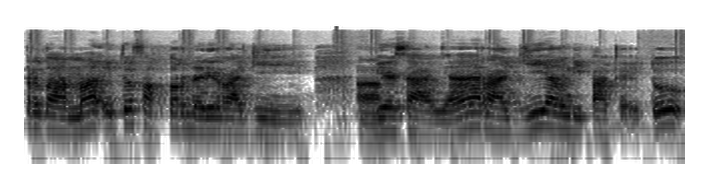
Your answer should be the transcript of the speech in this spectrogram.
Pertama itu faktor dari ragi Ah. biasanya ragi yang dipakai itu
